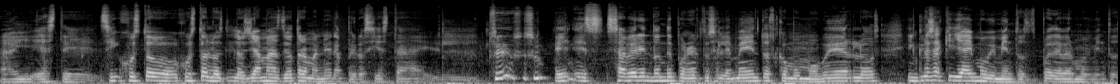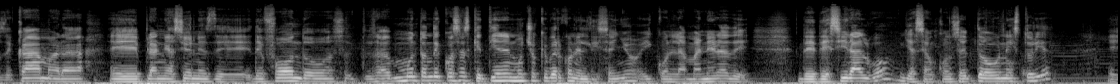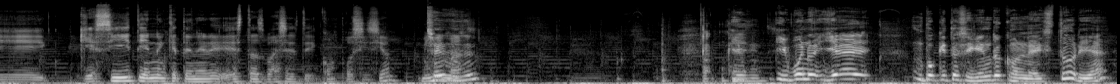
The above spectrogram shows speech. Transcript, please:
Ahí, este, sí, justo, justo los, los llamas de otra manera, pero sí está el, sí, sí, sí. e- es saber en dónde poner tus elementos, cómo moverlos. Incluso aquí ya hay movimientos, puede haber movimientos de cámara, eh, planeaciones de, de fondos, o sea, un montón de cosas que tienen mucho que ver con el diseño y con la manera de, de decir algo, ya sea un concepto o una historia, eh, que sí tienen que tener estas bases de composición. Sí, mínimas. sí, sí. Y, y bueno, ya un poquito siguiendo con la historia,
